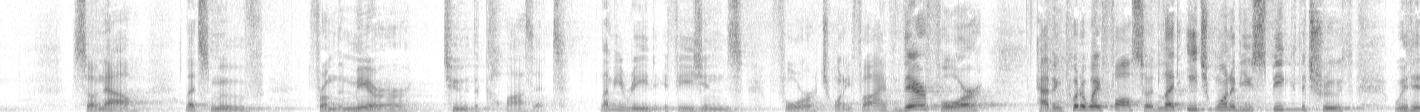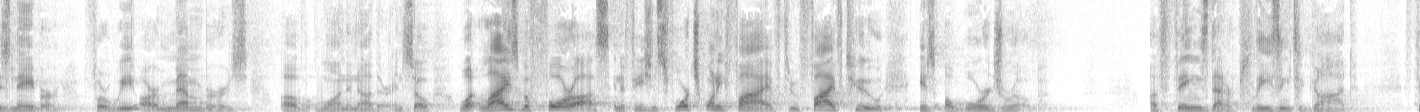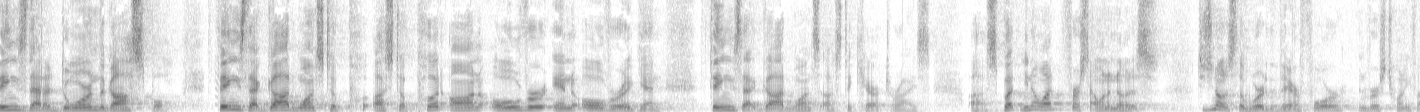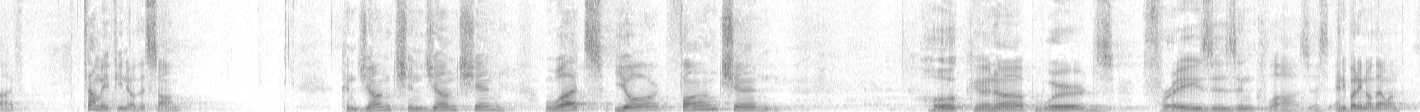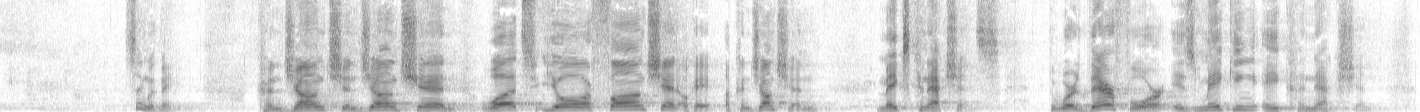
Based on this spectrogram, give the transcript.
So now let's move from the mirror to the closet. Let me read Ephesians 4:25. Therefore, having put away falsehood, let each one of you speak the truth with his neighbor for we are members of one another. And so what lies before us in Ephesians 4:25 through 5:2 is a wardrobe of things that are pleasing to God, things that adorn the gospel, things that God wants to us to put on over and over again, things that God wants us to characterize us. But you know what? First I want to notice did you notice the word therefore in verse 25? Tell me if you know this song. Conjunction, junction, what's your function? Hooking up words, phrases, and clauses. Anybody know that one? Sing with me. Conjunction, junction, what's your function? Okay, a conjunction makes connections. The word therefore is making a connection.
